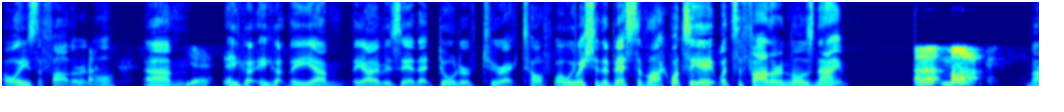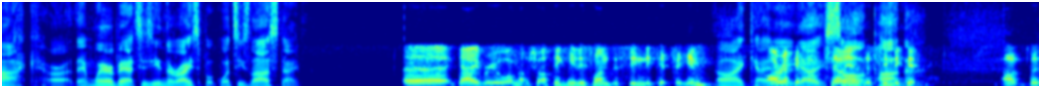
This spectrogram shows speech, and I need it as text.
Oh, well, he's the father-in-law. Um, Yeah. yeah. He got he got the um the overs there. That daughter of Toorak Toff. Well, we wish you the best of luck. What's the what's the father-in-law's name? Uh, Mark. Mark. All right then. Whereabouts is he in the race book? What's his last name? Uh, Gabriel. I'm not sure. I think he, this one's a syndicate for him. Oh, okay. I reckon. I'll tell Silent you the partner. syndicate. Uh, the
